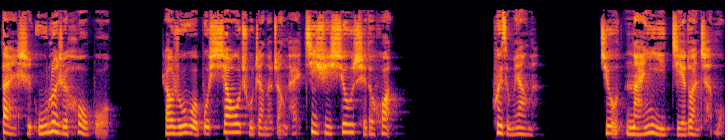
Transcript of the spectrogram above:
但是无论是厚薄，然后如果不消除这样的状态，继续修持的话，会怎么样呢？就难以截断沉默。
